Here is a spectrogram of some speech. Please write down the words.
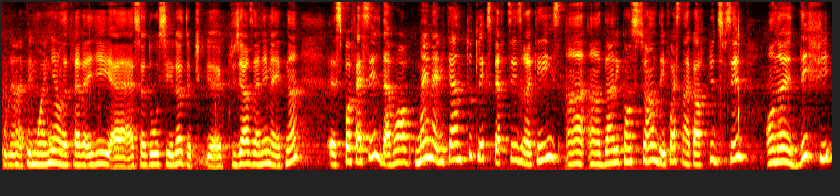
pourrait en témoigner, on a travaillé à, ce dossier-là depuis euh, plusieurs années maintenant. Euh, c'est pas facile d'avoir, même à l'UQAM, toute l'expertise requise. dans les constituantes, des fois, c'est encore plus difficile. On a un défi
